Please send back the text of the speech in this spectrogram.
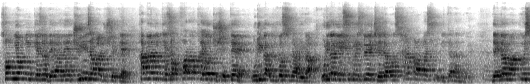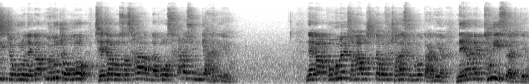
성령님께서 내 안에 주인 삼아 주실 때 하나님께서 허락하여 주실 때 우리가 이것을 하리라 우리가 예수 그리스도의 제자로 살아갈 수 있다는 거예요 내가 막 의식적으로 내가 의도적으로 제자로서 살아간다고 살아갈 수 있는 게 아니에요. 내가 복음을 전하고 싶다고 해서 전할 수 있는 것도 아니에요. 내 안에 불이 있어야지 돼요.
